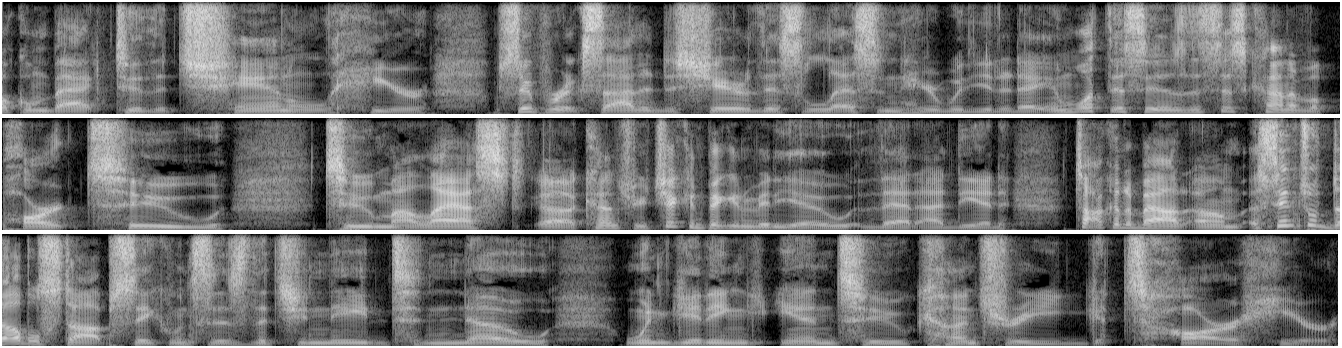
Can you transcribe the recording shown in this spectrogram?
Welcome back to the channel here. I'm super excited to share this lesson here with you today. And what this is, this is kind of a part two to my last uh, country chicken picking video that I did, talking about um, essential double stop sequences that you need to know when getting into country guitar here.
